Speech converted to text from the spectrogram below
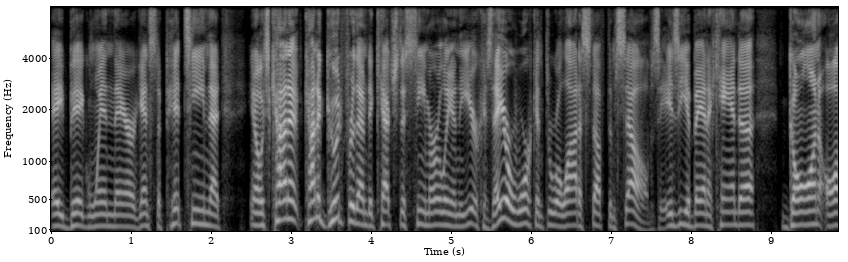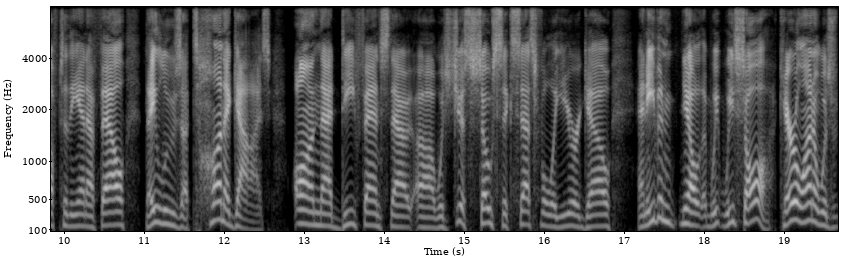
a big win there against a Pitt team that you know it's kind of kind of good for them to catch this team early in the year because they are working through a lot of stuff themselves. Izzy Abanikanda gone off to the NFL. They lose a ton of guys on that defense that uh, was just so successful a year ago. And even, you know, we, we saw Carolina was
